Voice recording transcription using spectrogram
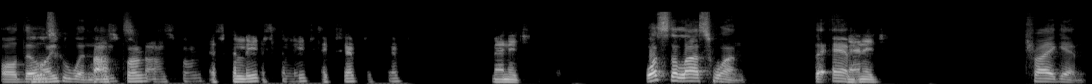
or those who were transfer, not. transfer, escalate, escalate, accept, accept, manage, What's the last one? The M. manage, Try again.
